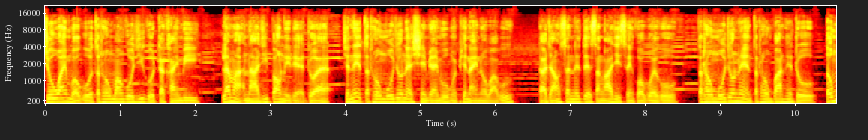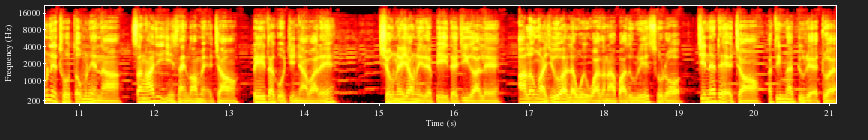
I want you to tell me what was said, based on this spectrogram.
ကျိုးဝိုင်းဘော်ကိုတထုံမောင်ကိုကြီးကိုတက်ခိုင်းပြီးလက်မအနာကြီးပေါက်နေတဲ့အတွက်ယနေ့တထုံမိုးကျိုးနဲ့ရှင်ပြိုင်ဖို့မဖြစ်နိုင်တော့ပါဘူး။ဒါကြောင့်စနစ်သစ်15ကြီးစိန်ခေါ်ပွဲကိုတထုံမိုးကျိုးနဲ့တထုံပါနှစ်တို့3မိနစ်ထိုး3မိနစ်နာ15ကြီးရင်ဆိုင်သွားမယ်အကြောင်းပေးသက်ကိုကြေညာပါတယ်။ ရှုံထဲရောက်နေတဲ့ပေးသက်ကြီးကလည်းအားလုံးကရိုးရလက်ဝဲဝါသနာပါသူတွေဆိုတော့ကျင်းတဲ့အကြောင်းအတိမတ်ပြုတဲ့အတွက်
